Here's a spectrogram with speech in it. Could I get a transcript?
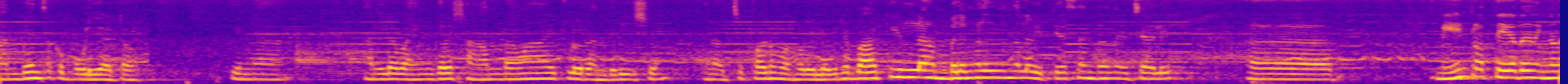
ആംബിയൻസ് ഒക്കെ പൊളിയാട്ടോ. പിന്നെ നല്ല ഭയങ്കര ശാന്തമായിട്ടുള്ളൊരു അന്തരീക്ഷം. പിന്നെ ഒച്ചപ്പാടും ബഹളമില്ല പിന്നെ ബാക്കിയുള്ള അമ്പലങ്ങളിൽ നിന്നുള്ള വ്യത്യാസം എന്താണെന്ന് വെച്ചാൽ മെയിൻ പ്രത്യേകത നിങ്ങൾ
